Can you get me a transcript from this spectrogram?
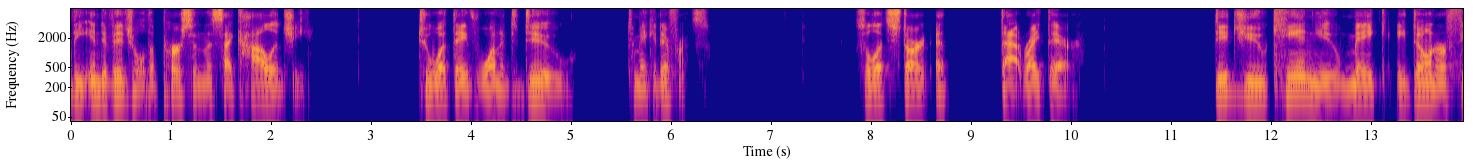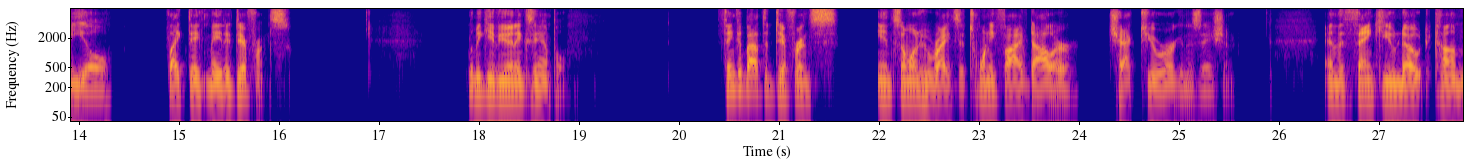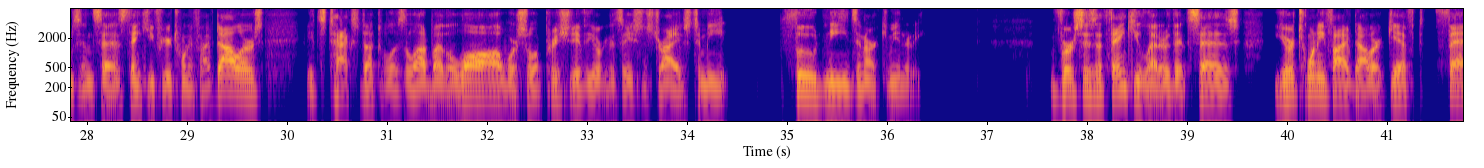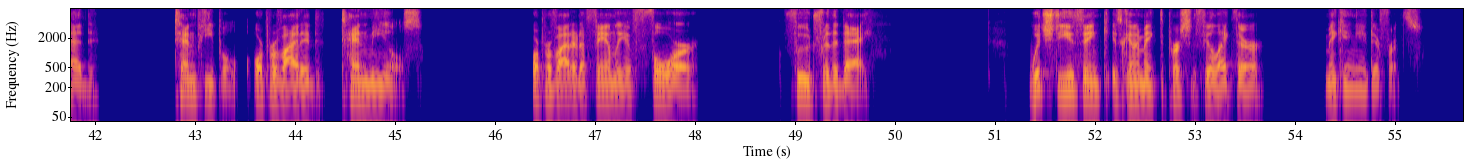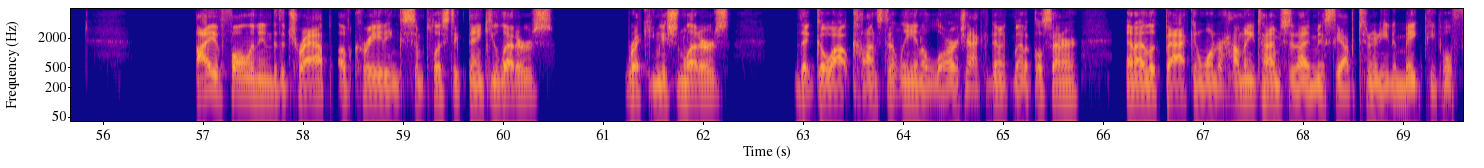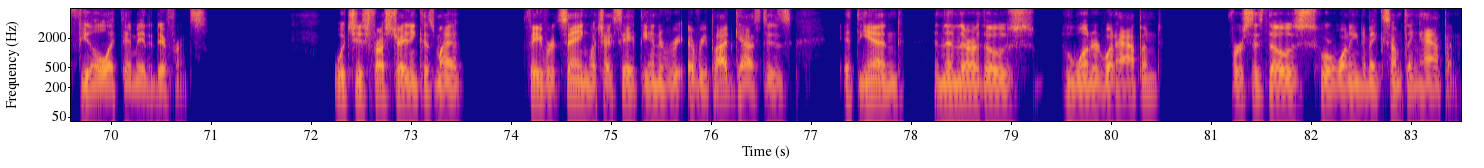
the individual, the person, the psychology to what they've wanted to do to make a difference. So let's start at that right there. Did you, can you make a donor feel like they've made a difference? Let me give you an example. Think about the difference in someone who writes a $25 check to your organization. And the thank you note comes and says, Thank you for your $25. It's tax deductible as allowed by the law. We're so appreciative the organization strives to meet food needs in our community versus a thank you letter that says your $25 gift fed 10 people or provided 10 meals or provided a family of four food for the day. Which do you think is going to make the person feel like they're making a difference? I have fallen into the trap of creating simplistic thank you letters, recognition letters that go out constantly in a large academic medical center and I look back and wonder how many times did I miss the opportunity to make people feel like they made a difference? Which is frustrating because my favorite saying, which I say at the end of every, every podcast, is at the end, and then there are those who wondered what happened versus those who are wanting to make something happen.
